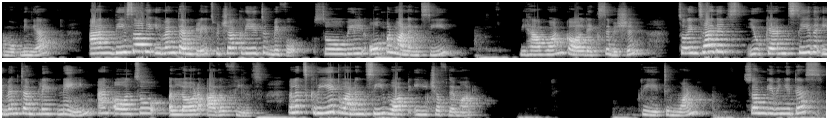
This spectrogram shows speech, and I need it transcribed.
I'm opening it. And these are the event templates which are created before. So we'll open one and see we have one called exhibition. So inside it, you can see the event template name and also a lot of other fields. Now let's create one and see what each of them are. Creating one. So I'm giving it as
